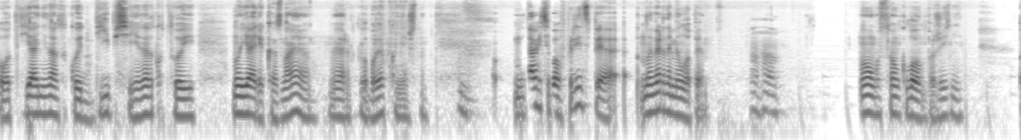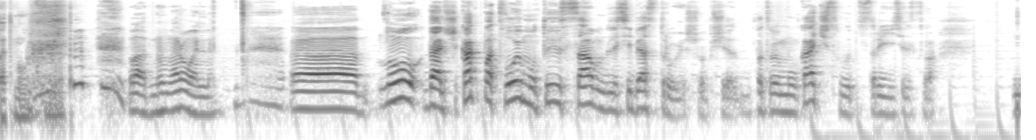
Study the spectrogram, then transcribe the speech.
вот я не знаю, такой Дипси, не знаю, кто такой, ну, Ярика знаю, ну, Ярик долбоёб, конечно. Ну, так, типа, в принципе, наверное, Милопе. Ага. Ну, он клоун по жизни, поэтому Милопе. Ладно, нормально. А, Ну, дальше. Как, по-твоему, ты сам для себя строишь вообще? По твоему качеству строительства?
